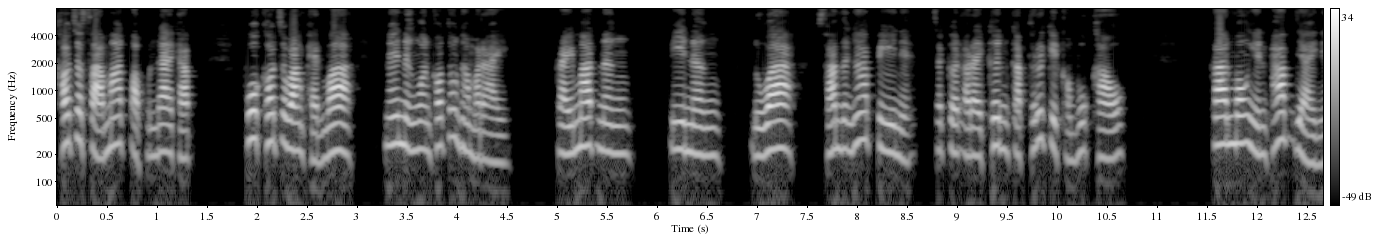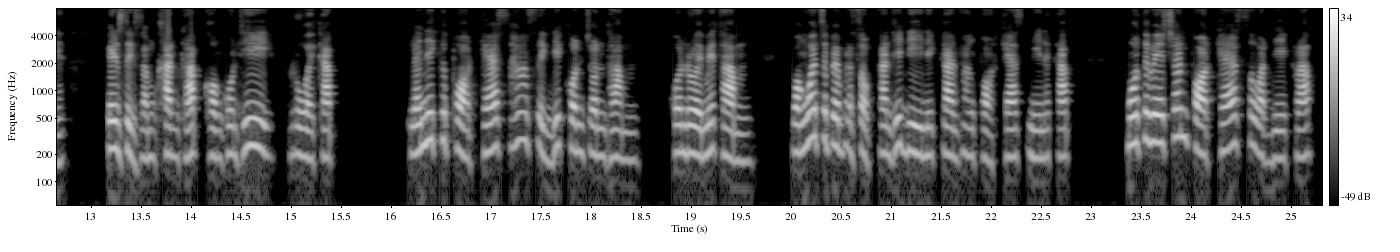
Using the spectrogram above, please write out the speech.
เขาจะสามารถตอบคุณได้ครับ พวกเขาจะวางแผนว่าในหนึ่งวันเขาต้องทำอะไร ไตรมาสหนึ่งปีหนึ่งหรือว่า 3-5 ปีเนี่ยจะเกิดอะไรขึ้นกับธุรกิจของพวกเขา การมองเห็นภาพใหญ่เนี่ยเป็นสิ่งสำคัญครับของคนที่รวยครับ และนี่คือพอดแคสต์ 5 สิ่งที่คนจนทำคนรวยไม่ทำหวังว่าจะเป็นประสบการณ์ที่ดีในการฟังพอดแคสต์นี้นะครับ motivation podcast สวัสดีครับ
